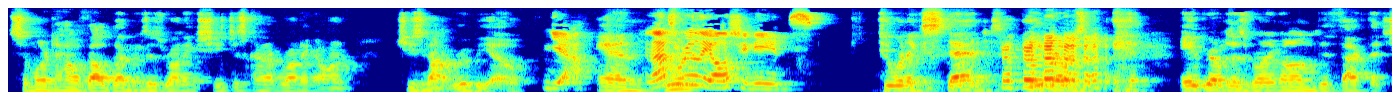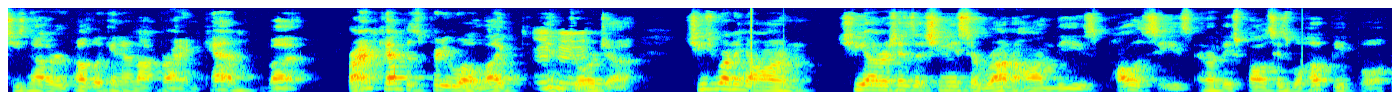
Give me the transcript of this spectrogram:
similar to how Val Demings is running. She's just kind of running on. She's not Rubio, Yeah. and And that's to an- really all she needs. to an extent, Abrams Abrams is running on the fact that she's not a Republican and not Brian Kemp, but Brian Kemp is pretty well liked in Mhm. Georgia. She's running on. She understands that she needs to run on these policies, and that these policies will help people.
